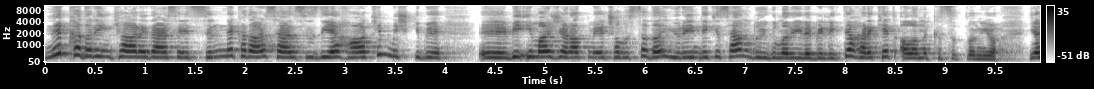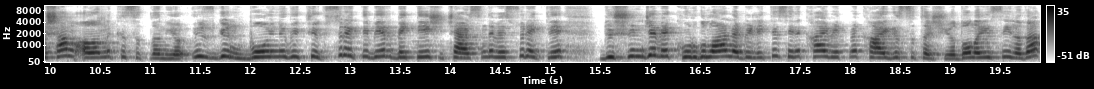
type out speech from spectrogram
Ne kadar inkar ederse etsin, ne kadar sensizliğe hakimmiş gibi e, bir imaj yaratmaya çalışsa da yüreğindeki sen duygularıyla birlikte hareket alanı kısıtlanıyor. Yaşam alanı kısıtlanıyor. Üzgün, boynu bükük, sürekli bir bekleyiş içerisinde ve sürekli düşünce ve kurgularla birlikte seni kaybetme kaygısı taşıyor. Dolayısıyla da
